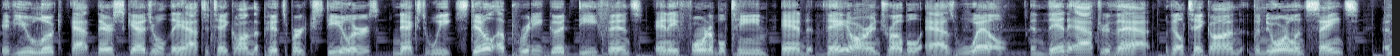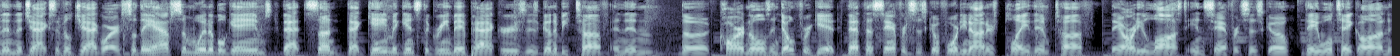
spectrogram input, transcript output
If you look at their schedule, they have to take on the Pittsburgh Steelers next week. Still a pretty good defense and a formidable team, and they are in trouble as well. And then after that, they'll take on the New Orleans Saints and then the Jacksonville Jaguars. So they have some winnable games. That sun that game against the Green Bay Packers is going to be tough and then the Cardinals and don't forget that the San Francisco 49ers play them tough. They already lost in San Francisco. They will take on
